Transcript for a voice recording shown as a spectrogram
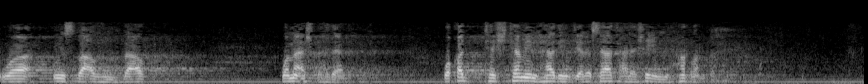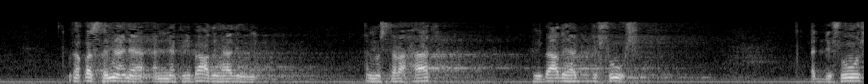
وإنس بعضهم ببعض وما أشبه ذلك. وقد تشتمل هذه الجلسات على شيء محرم. فقد سمعنا أن في بعض هذه المستراحات في بعضها الدشوش الدشوش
